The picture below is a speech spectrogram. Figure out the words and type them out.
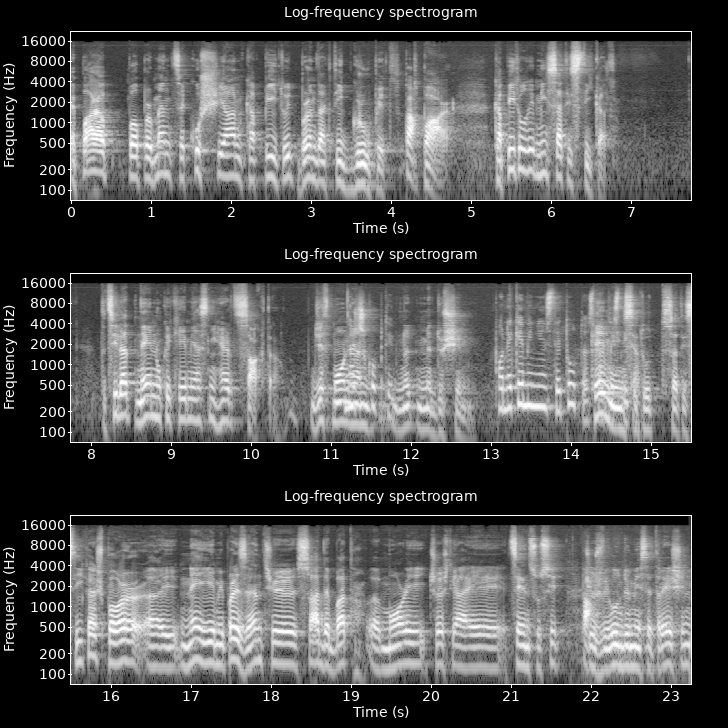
E para po përmend se kush janë kapitujt brenda këtij grupit të parë. Kapitulli mbi statistikat. Të cilat ne nuk i kemi asnjëherë të sakta. Gjithmonë janë me dyshim. Po ne kemi një institut statistikash. Kemi institut statistikash, por ne jemi prezent që sa debat mori çështja e censusit që është zhvillu në 2023-shin,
